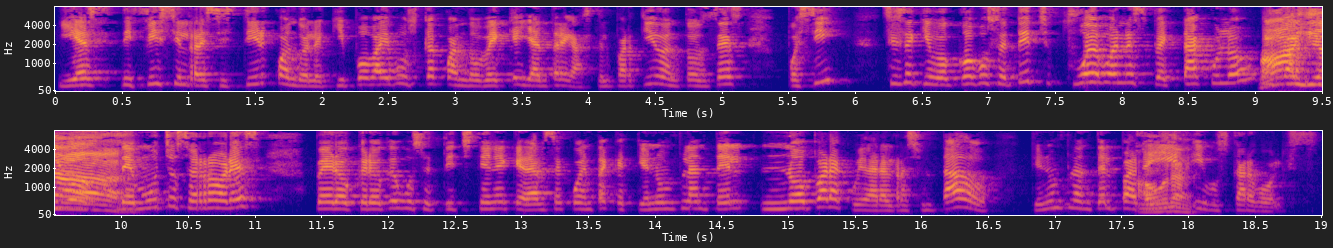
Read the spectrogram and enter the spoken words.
Y es difícil resistir cuando el equipo va y busca, cuando ve que ya entregaste el partido. Entonces, pues sí, sí se equivocó Bucetich, fue buen espectáculo, de muchos errores, pero creo que Bucetich tiene que darse cuenta que tiene un plantel no para cuidar el resultado, tiene un plantel para ir y buscar goles.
